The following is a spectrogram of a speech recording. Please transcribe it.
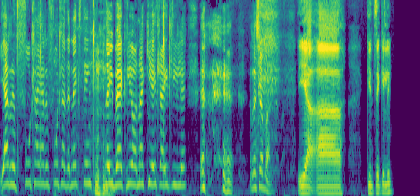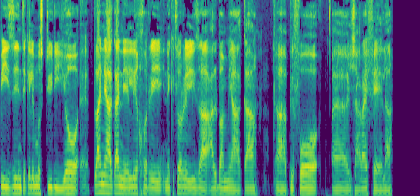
ya re fotlha ya re fotlha the next thing playback le yona ke e tla e tlile. Re shebang yeah uh ke ntse ke le busy ntse ke le mo studio. Eh, plan ya ka ne le gore ne ke tlo release album ya ka uh, before uh, jara fela.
